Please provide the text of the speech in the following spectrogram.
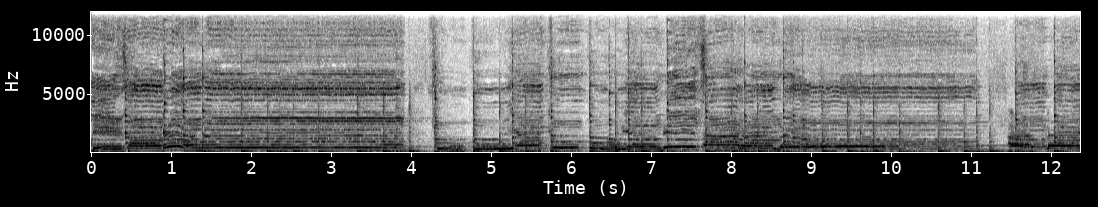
내 사랑아 조코야 조코야 내 사랑아. 아빠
